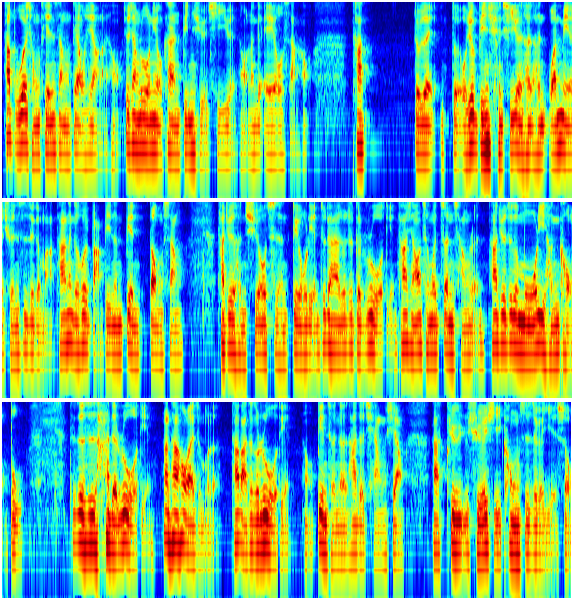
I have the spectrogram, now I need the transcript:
它不会从天上掉下来哈。就像如果你有看《冰雪奇缘》哦，那个艾欧莎哈，它。对不对？对，我觉得《冰雪奇缘》很很完美的诠释这个嘛。他那个会把别人变冻伤，他觉得很羞耻、很丢脸，这对他来说是个弱点。他想要成为正常人，他觉得这个魔力很恐怖，这就是他的弱点。那他后来怎么了？他把这个弱点哦变成了他的强项，他去学习控制这个野兽，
